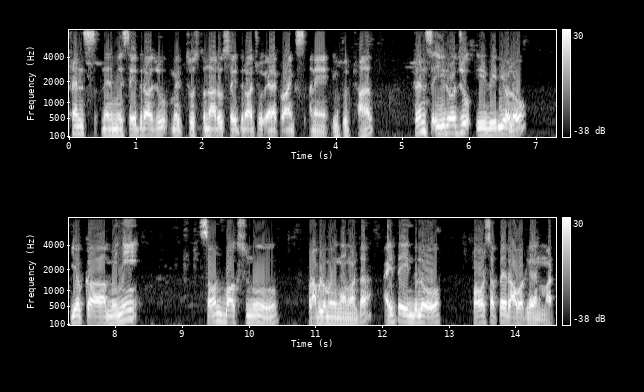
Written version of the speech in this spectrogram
ఫ్రెండ్స్ నేను మీ సేతురాజు మీరు చూస్తున్నారు సేతురాజు ఎలక్ట్రానిక్స్ అనే యూట్యూబ్ ఛానల్. ఫ్రెండ్స్ ఈరోజు ఈ వీడియోలో ఈ యొక్క మినీ సౌండ్ బాక్స్ను ప్రాబ్లం అయిందనమాట అయితే ఇందులో పవర్ సప్లై రావట్లేదు అనమాట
